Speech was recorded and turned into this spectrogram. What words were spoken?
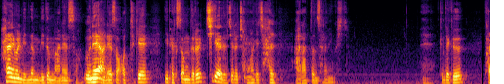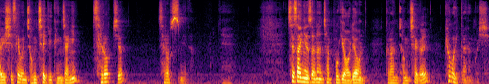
하나님을 믿는 믿음 안에서 은혜 안에서 어떻게 이 백성들을 치료해야 될지를 정확하게 잘 알았던 사람인 것이죠. 예, 근데 그 다윗이 세운 정책이 굉장히 새롭죠. 새롭습니다. 예, 세상에서는 참 보기 어려운 그런 정책을 펴고 있다는 것이.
